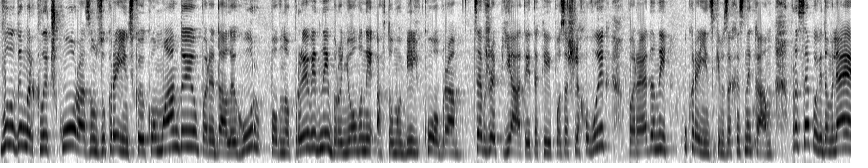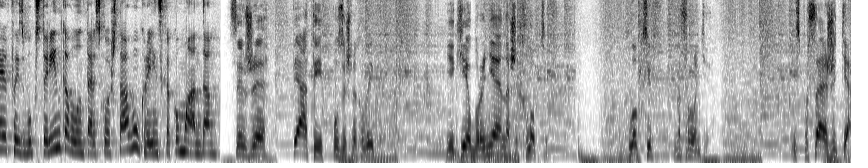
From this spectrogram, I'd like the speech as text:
Володимир Кличко разом з українською командою передали ГУР повнопривідний броньований автомобіль Кобра. Це вже п'ятий такий позашляховик, переданий українським захисникам. Про це повідомляє Фейсбук-сторінка волонтерського штабу Українська команда. Це вже п'ятий позашляховик, який обороняє наших хлопців. Хлопців на фронті. І спасає життя.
